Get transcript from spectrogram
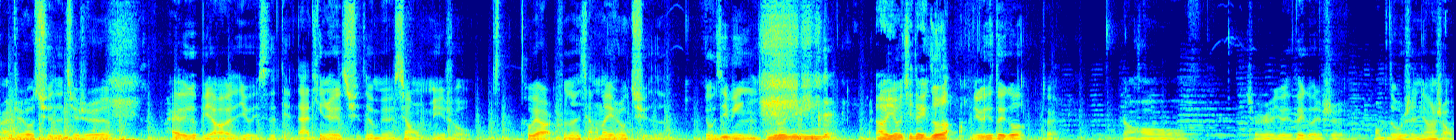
而这首曲子其实还有一个比较有意思的点，大家听这个曲子有没有像我们一首特别耳熟能详的一首曲子《游击兵 游击兵，呃，游击队歌，游击队歌》？对，然后就是游击队歌，就是我们都是神枪手，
